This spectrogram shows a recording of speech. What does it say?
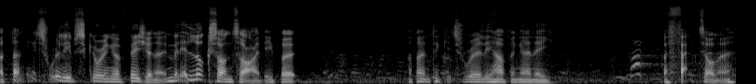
I don't think it's really obscuring her vision. I mean, it looks untidy, but I don't think it's really having any effect on her.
